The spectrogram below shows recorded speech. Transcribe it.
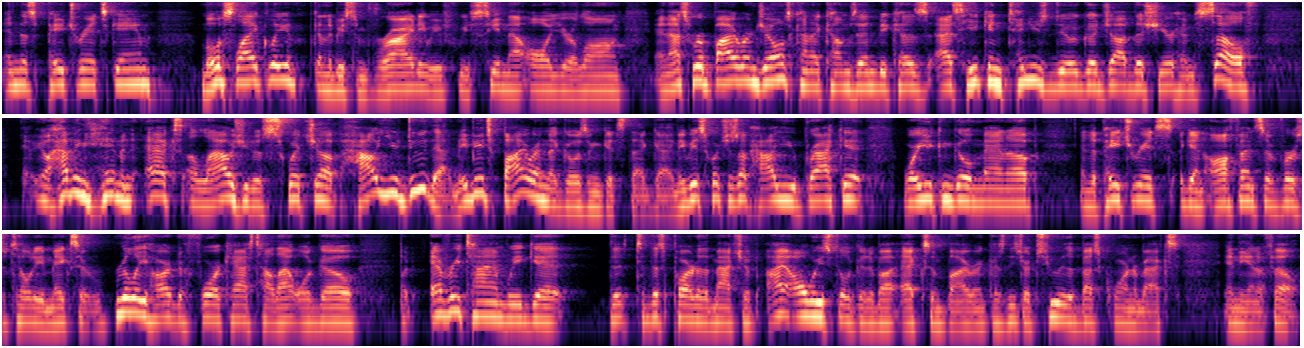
in this Patriots game. Most likely, going to be some variety. We've, we've seen that all year long. And that's where Byron Jones kind of comes in because as he continues to do a good job this year himself, you know, having him and X allows you to switch up how you do that. Maybe it's Byron that goes and gets that guy. Maybe it switches up how you bracket, where you can go man up. And the Patriots, again, offensive versatility makes it really hard to forecast how that will go. But every time we get to this part of the matchup, I always feel good about X and Byron because these are two of the best cornerbacks in the NFL.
